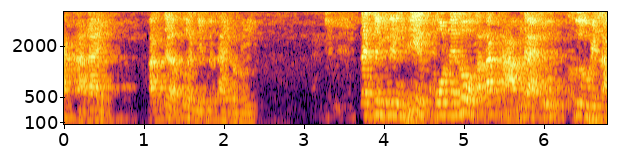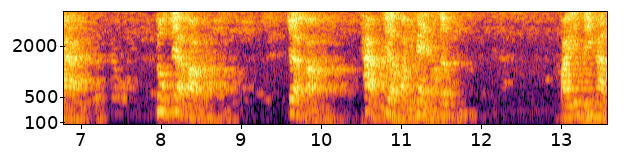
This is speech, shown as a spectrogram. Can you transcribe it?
รักษาได้บางเตื้อเพื่อนยืมไปใช้ก็มีแต่สิ่งหนึ่งที่คนในโลกรักษาไม่ได้ลูกคือเวลา ลูกเชื่อก่อนเชื่อก่อนถ้าเชื่อก่อนแม่เขาเถอะ ไปที่ที่ขั้น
